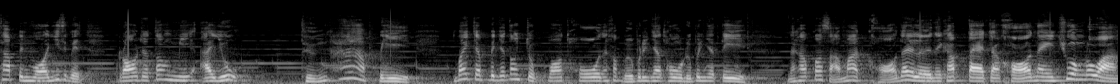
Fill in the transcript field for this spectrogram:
ถ้าเป็นว 21 เราจะต้องมีอายุ ถึง 5 ปี ไม่จำเป็นจะต้องจบปโทนะครับหรือปริญญาโทหรือปริญญาตรีนะครับก็สามารถขอได้เลยนะครับ แต่จะขอในช่วงระหว่าง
